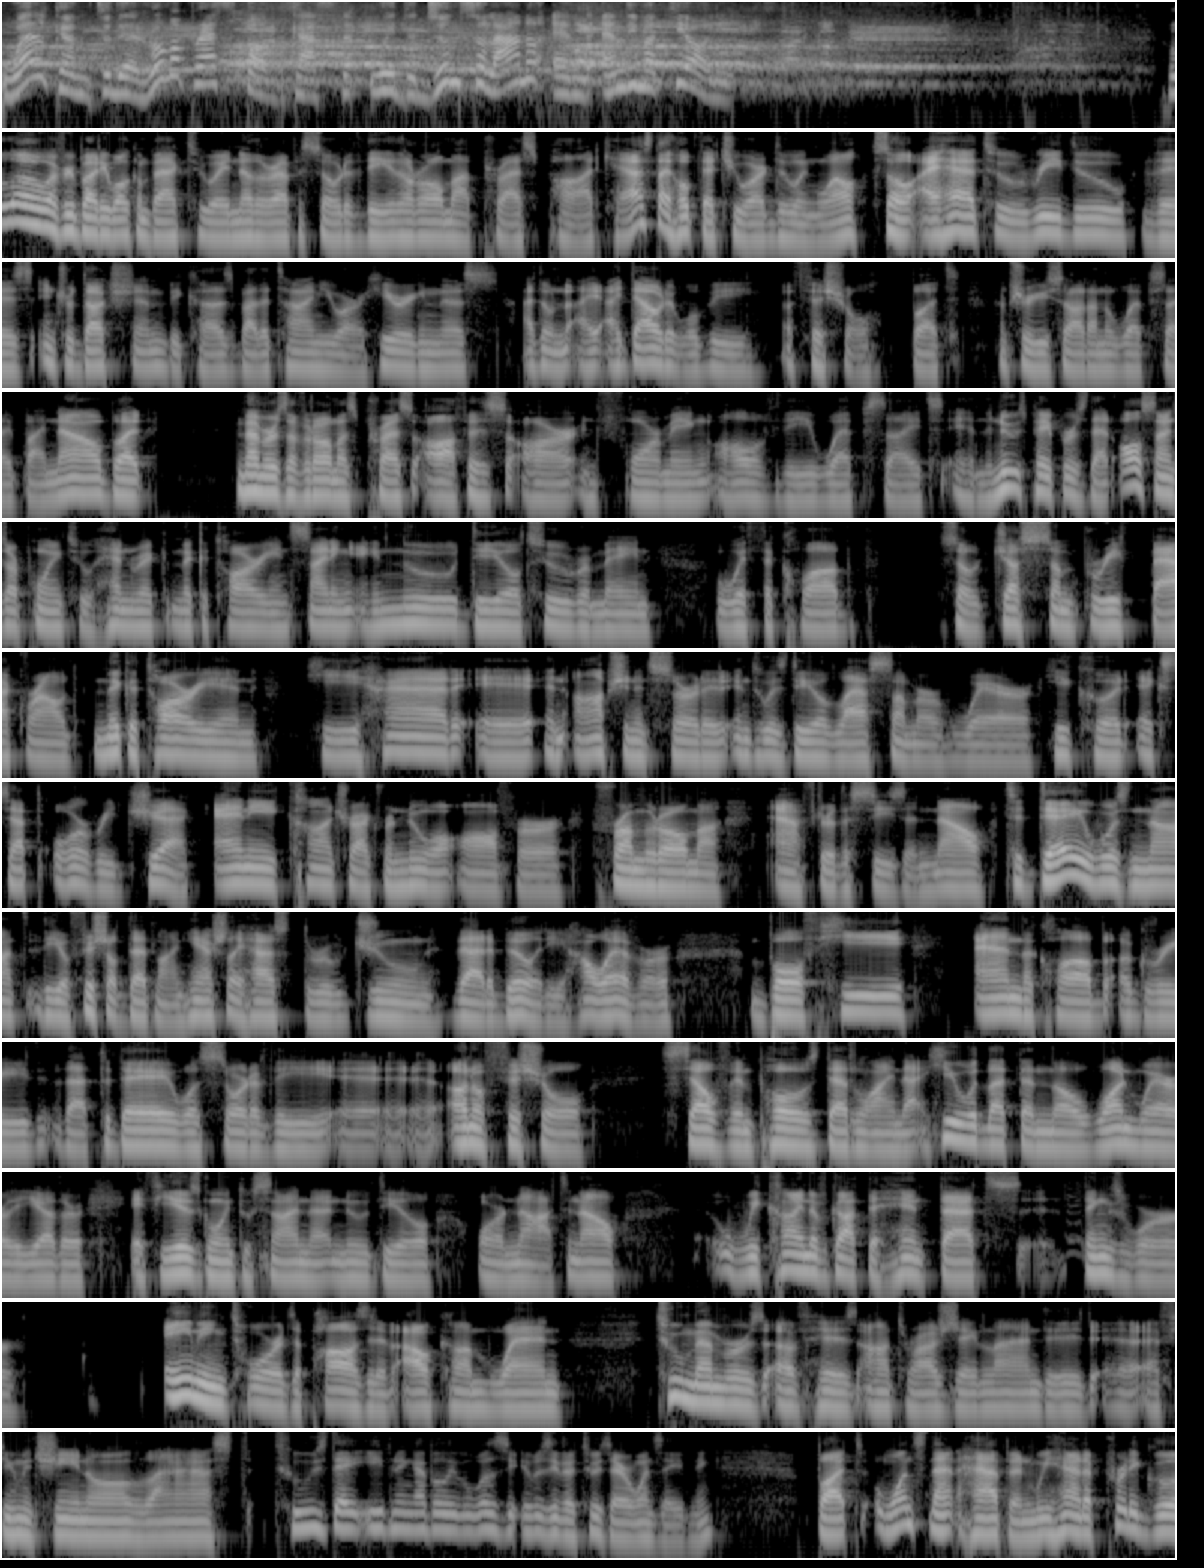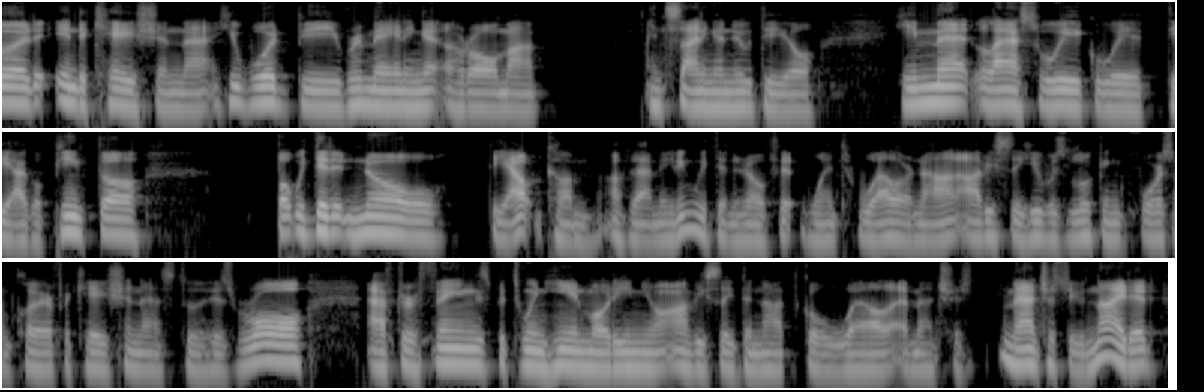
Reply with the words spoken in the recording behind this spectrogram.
Welcome to the Roma Press Podcast with Jun Solano and Andy Mattioli. Hello, everybody. Welcome back to another episode of the Roma Press Podcast. I hope that you are doing well. So, I had to redo this introduction because by the time you are hearing this, I don't, I, I doubt it will be official, but I'm sure you saw it on the website by now. But Members of Roma's press office are informing all of the websites and the newspapers that all signs are pointing to Henrikh Mkhitaryan signing a new deal to remain with the club. So, just some brief background Mkhitaryan, he had a, an option inserted into his deal last summer where he could accept or reject any contract renewal offer from Roma after the season. Now, today was not the official deadline. He actually has through June that ability. However, both he and the club agreed that today was sort of the uh, unofficial self imposed deadline that he would let them know one way or the other if he is going to sign that new deal or not. Now, we kind of got the hint that things were aiming towards a positive outcome when two members of his entourage landed uh, at Fiumicino last Tuesday evening, I believe it was. It was either Tuesday or Wednesday evening. But once that happened, we had a pretty good indication that he would be remaining at Roma and signing a new deal. He met last week with Tiago Pinto, but we didn't know the outcome of that meeting. We didn't know if it went well or not. Obviously, he was looking for some clarification as to his role after things between he and Mourinho obviously did not go well at Manchester United.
